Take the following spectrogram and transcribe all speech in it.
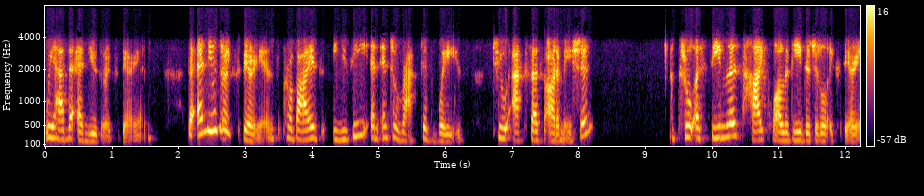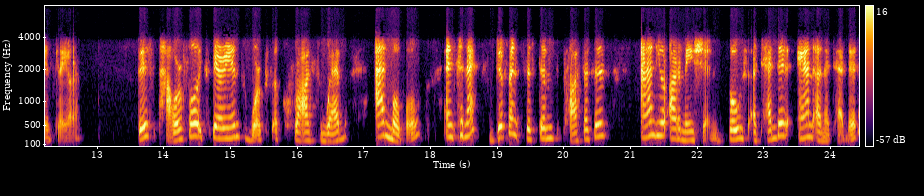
we have the end user experience. The end user experience provides easy and interactive ways to access automation through a seamless, high quality digital experience layer. This powerful experience works across web and mobile and connects different systems, processes, and your automation, both attended and unattended,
